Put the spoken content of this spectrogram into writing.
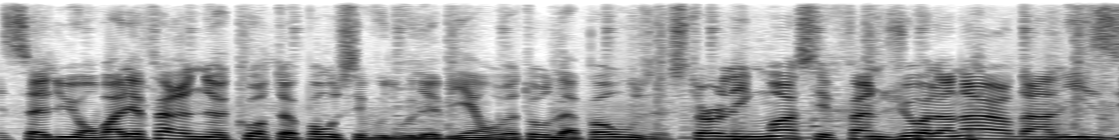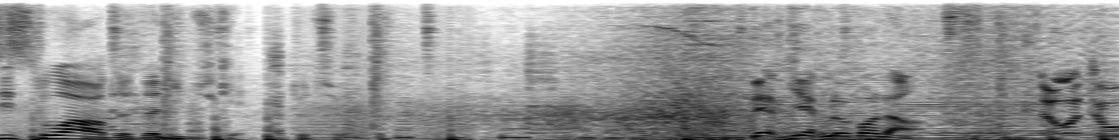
Salut. On va aller faire une courte pause si vous le voulez bien. Au retour de la pause, Sterling Moss et Fanjo à l'honneur dans les histoires de Denis Duquet. À tout de suite. Derrière le volant. De retour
